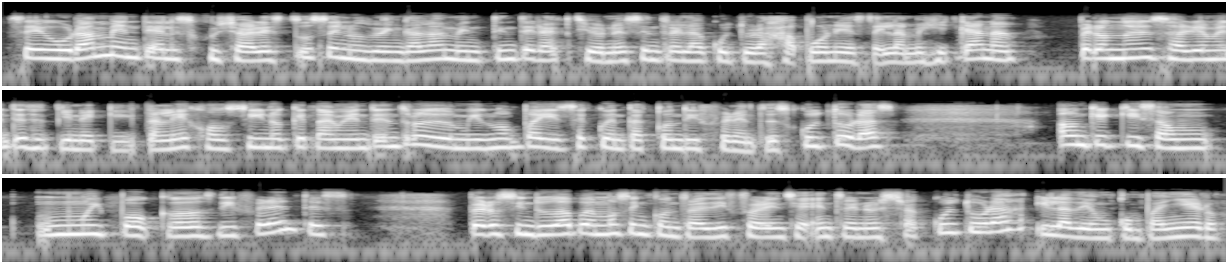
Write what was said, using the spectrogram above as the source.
Seguramente al escuchar esto se nos venga a la mente interacciones entre la cultura japonesa y la mexicana, pero no necesariamente se tiene que ir tan lejos, sino que también dentro de un mismo país se cuenta con diferentes culturas, aunque quizá muy pocos diferentes, pero sin duda podemos encontrar diferencia entre nuestra cultura y la de un compañero.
